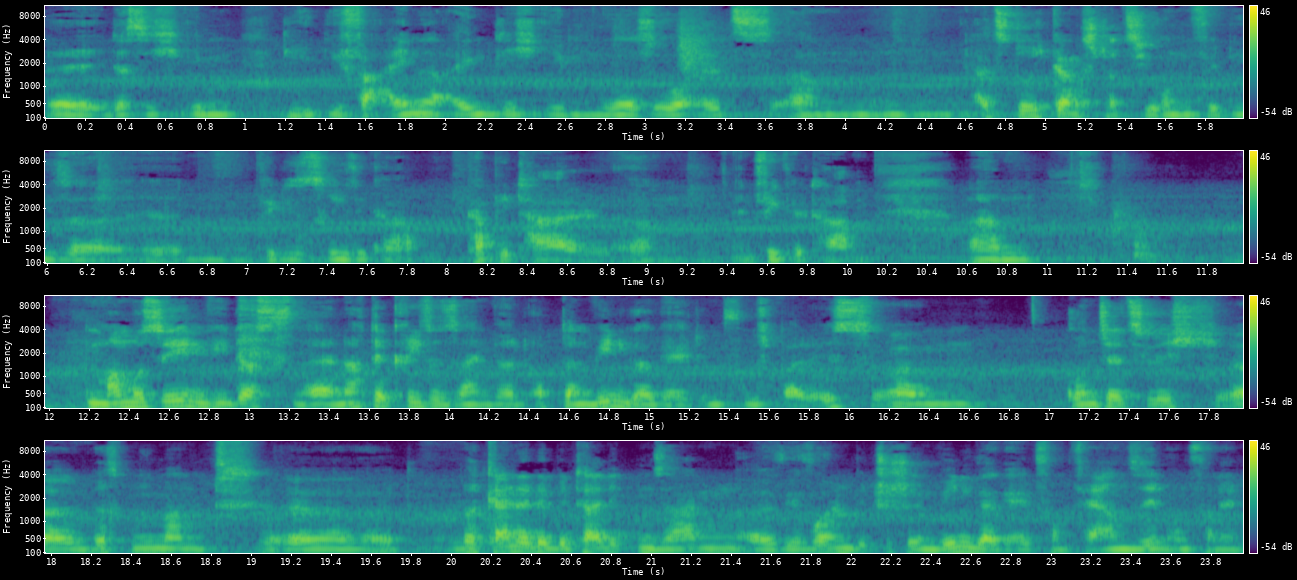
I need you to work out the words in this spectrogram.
äh, dass sich eben die, die Vereine eigentlich eben nur so als, ähm, als Durchgangsstationen für, diese, ähm, für dieses Risikokapital ähm, entwickelt haben. Ähm, man muss sehen, wie das äh, nach der Krise sein wird, ob dann weniger Geld im Fußball ist. Ähm, Grundsätzlich äh, wird niemand, äh, wird keiner der Beteiligten sagen, äh, wir wollen bitte schön weniger Geld vom Fernsehen und von den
